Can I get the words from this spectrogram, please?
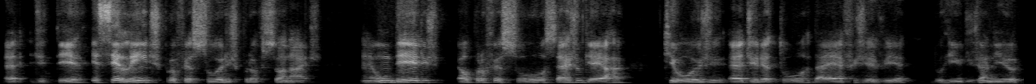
é, de ter excelentes professores profissionais. É, um deles é o professor Sérgio Guerra, que hoje é diretor da FGV do Rio de Janeiro.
